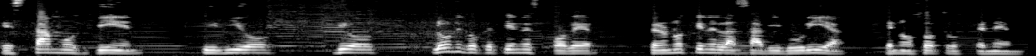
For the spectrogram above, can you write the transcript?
estamos bien y Dios, Dios, lo único que tiene es poder, pero no tiene la sabiduría que nosotros tenemos.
